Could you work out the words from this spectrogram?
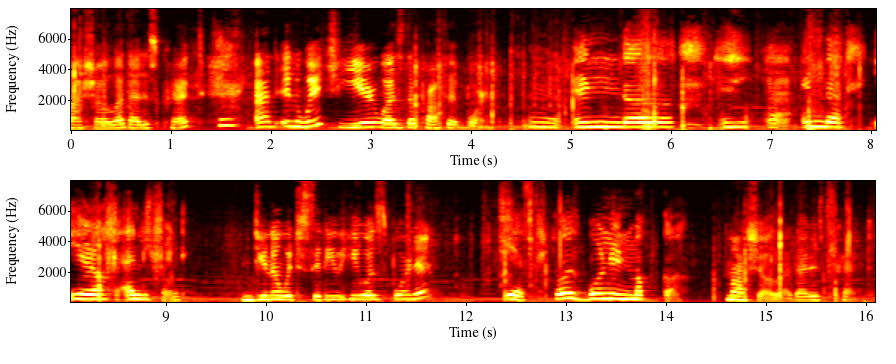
MashaAllah, that is correct. And in which year was the prophet born? Mm, in the in the year of elephant. Do you know which city he was born in? Yes, he was born in Makkah. MashaAllah, that is correct.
